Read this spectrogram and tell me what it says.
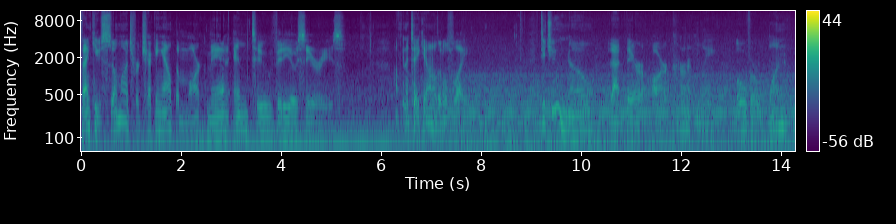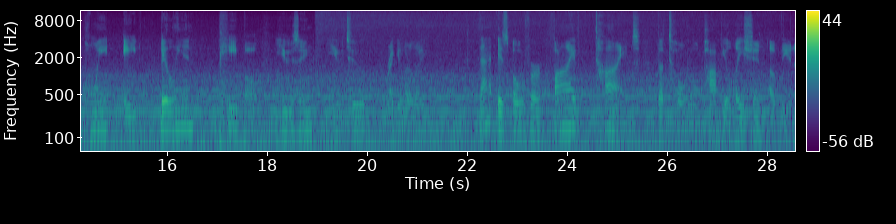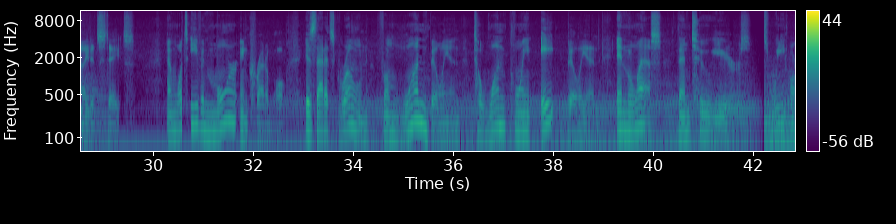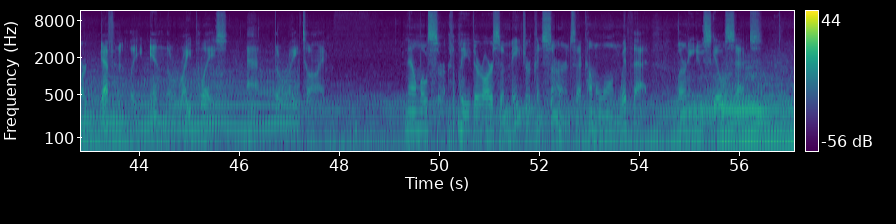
Thank you so much for checking out the Markman M2 video series. I'm going to take you on a little flight. Did you know that there are currently over 1.8 billion people using YouTube regularly? That is over five times the total population of the United States. And what's even more incredible is that it's grown from 1 billion to 1.8 billion in less than two years. We are definitely in the right place at the right time. Now, most certainly, there are some major concerns that come along with that. Learning new skill sets,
